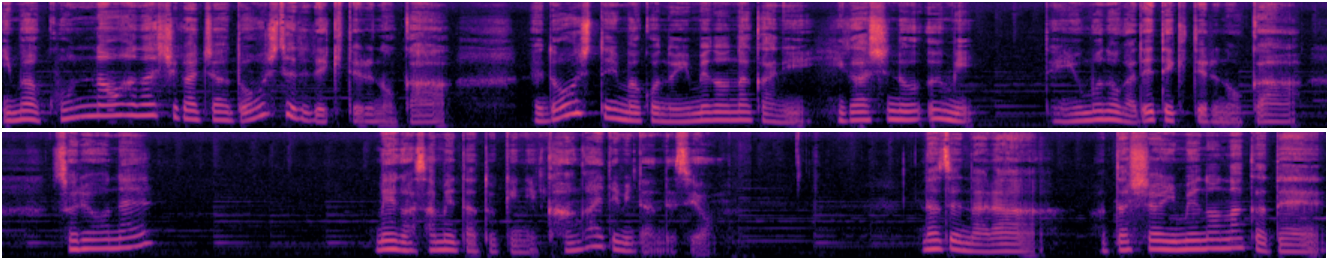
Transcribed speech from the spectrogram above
今こんなお話がじゃあどうして出てきてるのかどうして今この夢の中に東の海っていうものが出てきてるのかそれをね目が覚めた時に考えてみたんですよ。なぜなら私は夢の中で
